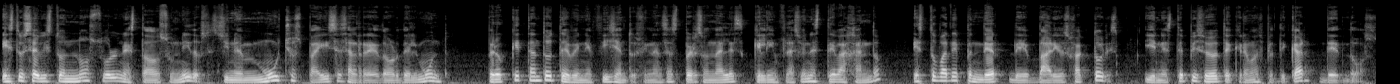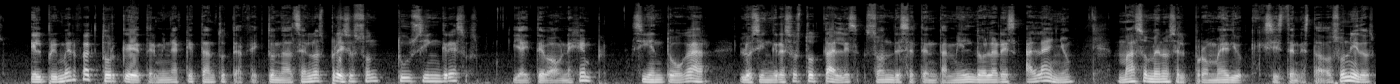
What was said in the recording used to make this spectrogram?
esto se ha visto no solo en Estados Unidos, sino en muchos países alrededor del mundo. Pero ¿qué tanto te beneficia en tus finanzas personales que la inflación esté bajando? Esto va a depender de varios factores y en este episodio te queremos platicar de dos. El primer factor que determina qué tanto te afecta un alza en los precios son tus ingresos. Y ahí te va un ejemplo. Si en tu hogar los ingresos totales son de 70 mil dólares al año, más o menos el promedio que existe en Estados Unidos,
